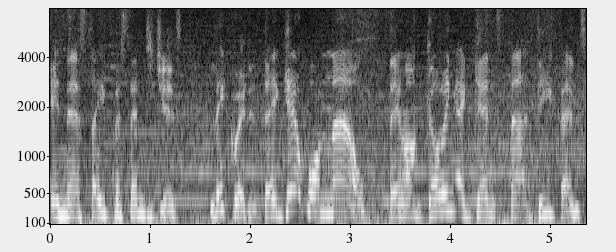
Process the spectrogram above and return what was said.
in their save percentages. Liquid, they get one now. They are going against that defense.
